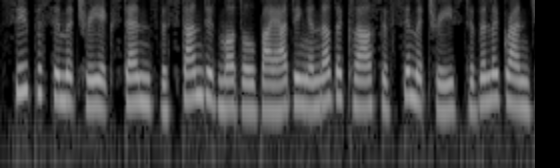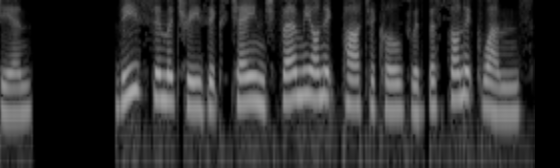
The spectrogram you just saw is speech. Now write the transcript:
Supersymmetry extends the Standard Model by adding another class of symmetries to the Lagrangian. These symmetries exchange fermionic particles with bosonic ones.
